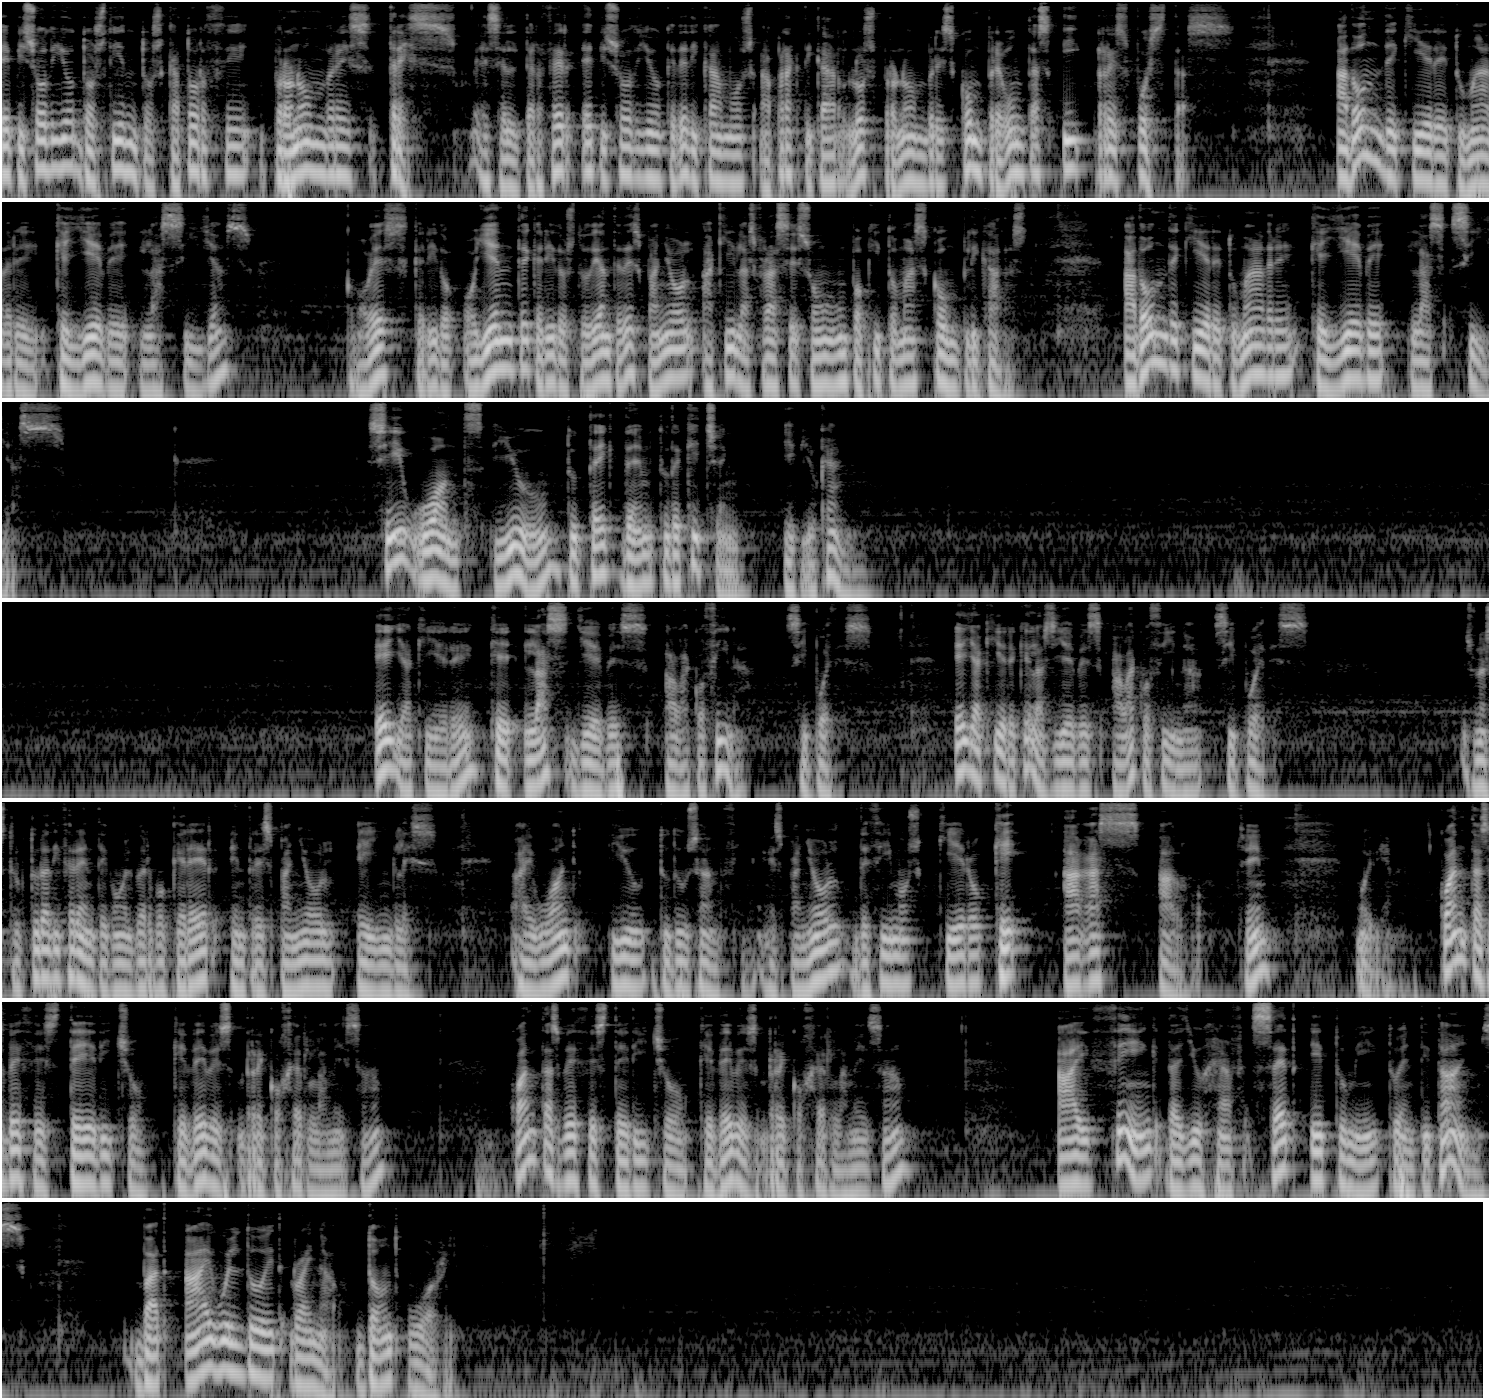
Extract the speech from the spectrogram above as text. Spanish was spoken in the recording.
Episodio 214, pronombres 3. Es el tercer episodio que dedicamos a practicar los pronombres con preguntas y respuestas. ¿A dónde quiere tu madre que lleve las sillas? Como ves, querido oyente, querido estudiante de español, aquí las frases son un poquito más complicadas. ¿A dónde quiere tu madre que lleve las sillas? She wants you to take them to the kitchen if you can. Ella quiere que las lleves a la cocina, si puedes. Ella quiere que las lleves a la cocina si puedes. Es una estructura diferente con el verbo querer entre español e inglés. I want you to do something. En español decimos quiero que hagas algo. ¿Sí? Muy bien. ¿Cuántas veces te he dicho que debes recoger la mesa? ¿Cuántas veces te he dicho que debes recoger la mesa? I think that you have said it to me 20 times, but I will do it right now. Don't worry.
